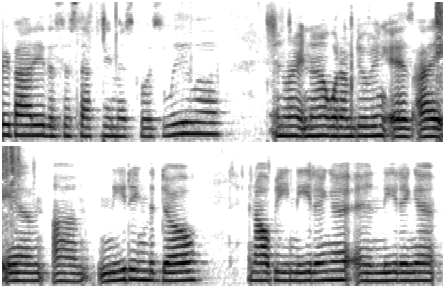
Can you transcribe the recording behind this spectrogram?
everybody, this is Stephanie Miskowicz Lhila. And right now what I'm doing is I am um, kneading the dough and I'll be kneading it and kneading it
